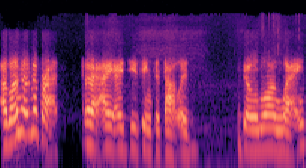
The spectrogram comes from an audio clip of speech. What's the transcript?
I won't hold my breath but I, I do think that that would go a long way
